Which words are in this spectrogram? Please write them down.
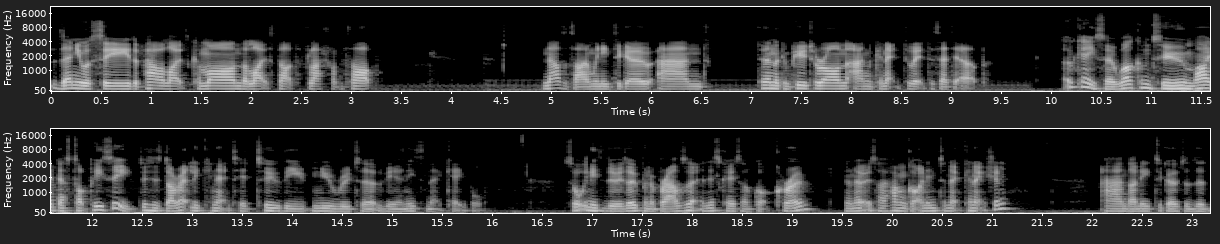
Then you will see the power lights come on, the lights start to flash on top. Now's the time we need to go and turn the computer on and connect to it to set it up. Okay, so welcome to my desktop PC. This is directly connected to the new router via an Ethernet cable. So what we need to do is open a browser. In this case I've got Chrome. You'll notice I haven't got an internet connection. And I need to go to the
